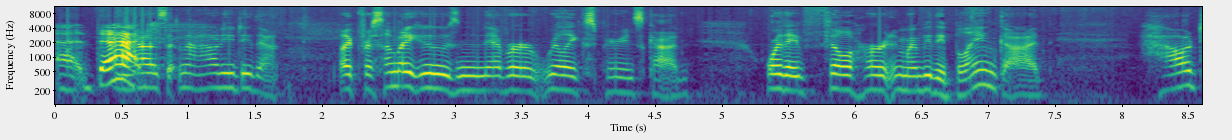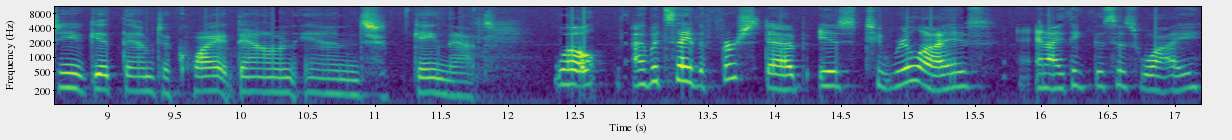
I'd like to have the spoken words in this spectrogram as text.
Uh, that how, it, how do you do that? Like for somebody who's never really experienced God, or they feel hurt and maybe they blame God, how do you get them to quiet down and gain that? Well, I would say the first step is to realize, and I think this is why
